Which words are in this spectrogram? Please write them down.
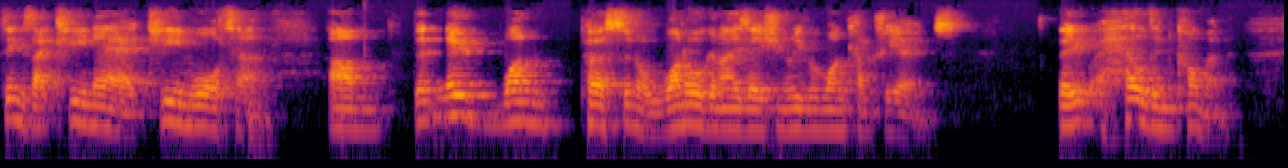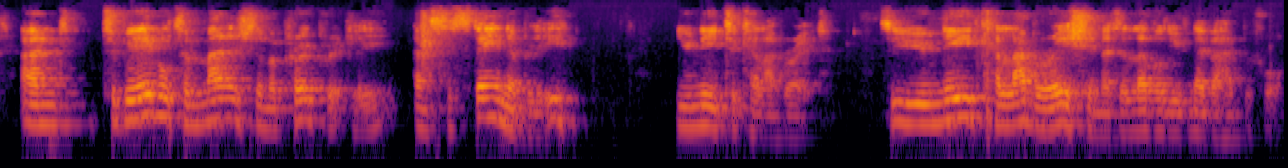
things like clean air, clean water, um, that no one person or one organization or even one country owns. They are held in common. And to be able to manage them appropriately and sustainably, you need to collaborate. So you need collaboration at a level you've never had before.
